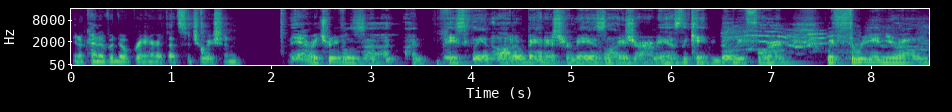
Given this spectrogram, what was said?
you know kind of a no brainer at that situation. Yeah, retrieval's uh, basically an auto banish for me as long as your army has the capability for it. With three in your own,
